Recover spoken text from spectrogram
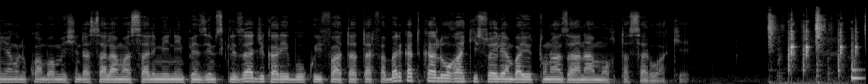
Imani yangu ni kwamba umeshinda salama salimini mpenzi msikilizaji karibu kuifata taarifa habari katika lugha ya Kiswahili ambayo tunaanza na muhtasari wake.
